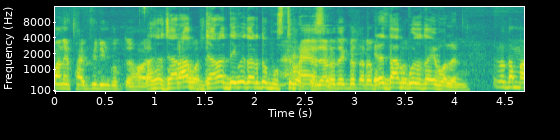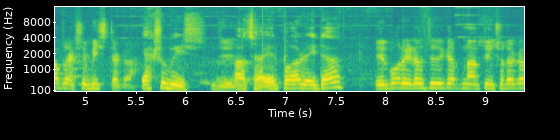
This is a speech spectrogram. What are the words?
মানে ফাইভ ফিটিং করতে হয়। আচ্ছা যারা যারা দেখবে তারা তো বুঝতে হ্যাঁ, পারতেছে। যারা দেখবে তারা এর দাম কত তাই বলেন? এটার দাম মাত্র একশো বিশ টাকা। একশো বিশ? জি। আচ্ছা এরপর এটা এরপর এটা হচ্ছে যে আপনার তিনশো টাকা?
